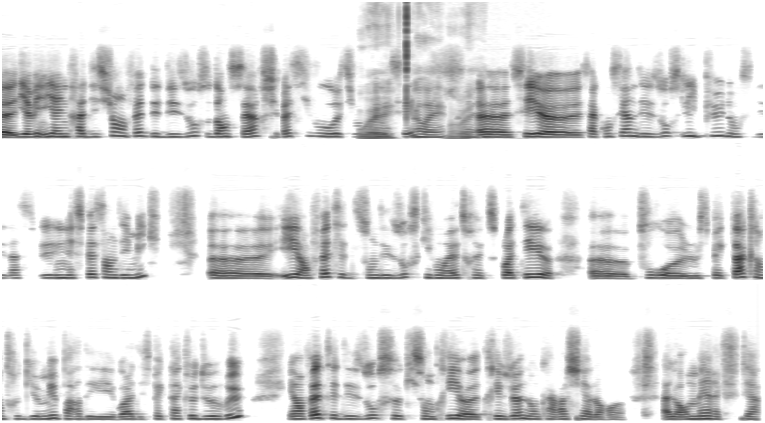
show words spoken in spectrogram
euh, il y avait il y a une tradition en fait des, des ours danseurs. Je sais pas si vous si vous connaissez. Ah ouais. c'est ça concerne des ours lipus donc c'est une espèce endémique et en fait ce sont des ours qui vont être exploités pour le spectacle entre guillemets par des voilà des spectacles de rue et en fait c'est des ours qui sont pris très jeunes donc arrachés à leur à leur mère etc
